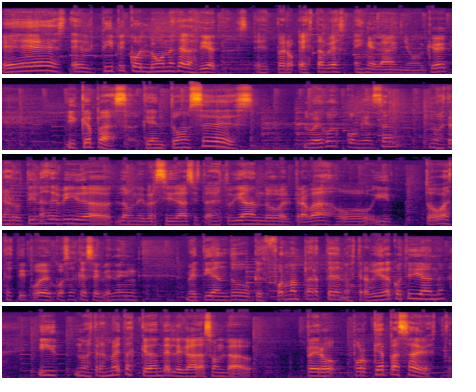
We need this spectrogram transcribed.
Es el típico lunes de las dietas, eh, pero esta vez en el año, ¿ok? ¿Y qué pasa? Que entonces luego comienzan nuestras rutinas de vida, la universidad si estás estudiando, el trabajo y todo este tipo de cosas que se vienen metiendo, que forman parte de nuestra vida cotidiana y nuestras metas quedan delegadas a un lado. Pero ¿por qué pasa esto?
